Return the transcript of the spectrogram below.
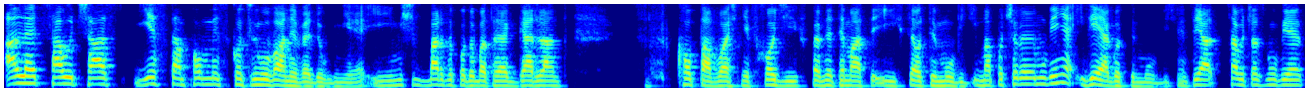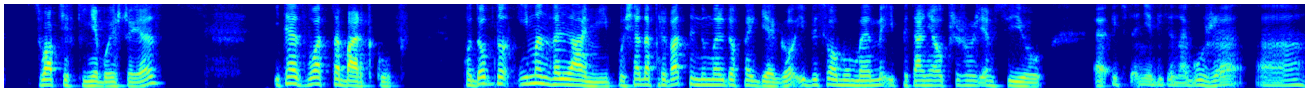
ale cały czas jest tam pomysł kontynuowany według mnie i mi się bardzo podoba to, jak Garland z- kopa właśnie wchodzi w pewne tematy i chce o tym mówić i ma potrzebę mówienia i wie, jak o tym mówić. Więc ja cały czas mówię, złapcie w kinie, bo jeszcze jest. I teraz Władca Bartków. Podobno Iman Vellani posiada prywatny numer do Feigiego i wysłał mu memy i pytania o przyszłość MCU. E, I tutaj nie widzę na górze. e,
